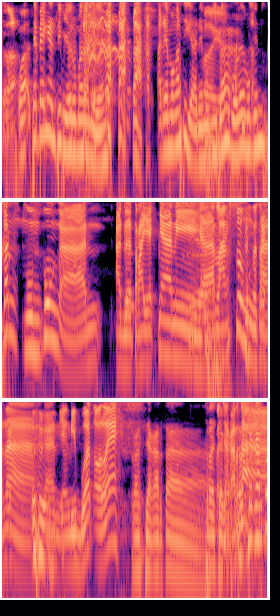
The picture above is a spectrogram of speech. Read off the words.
Wah, saya pengen sih punya rumah sana ya. Ada yang mau ngasih gak? Ada yang mau Oh, hibah? iya. Boleh mungkin. Kan mumpung kan ada trayeknya nih kan langsung ke sana kan yang dibuat oleh Transjakarta. Jakarta. Transjakarta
